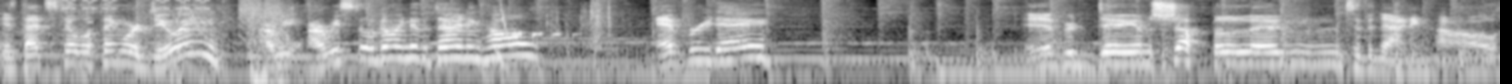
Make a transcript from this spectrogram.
Is that still a thing we're doing? Are we are we still going to the dining hall? Every day? Every day I'm shuffling to the dining hall.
